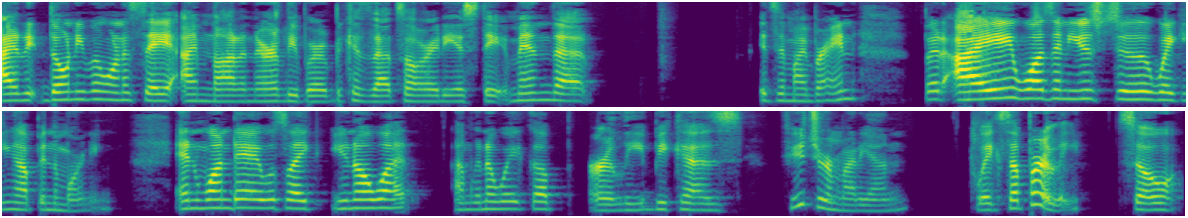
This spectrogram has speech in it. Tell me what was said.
I don't even want to say I'm not an early bird because that's already a statement that it's in my brain. But I wasn't used to waking up in the morning. And one day I was like, you know what? I'm going to wake up early because future Marianne wakes up early. So,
